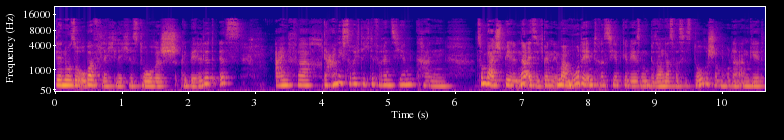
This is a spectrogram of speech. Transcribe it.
der nur so oberflächlich historisch gebildet ist, einfach gar nicht so richtig differenzieren kann. Zum Beispiel, ne, also ich bin immer Mode interessiert gewesen, besonders was historische Mode angeht.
